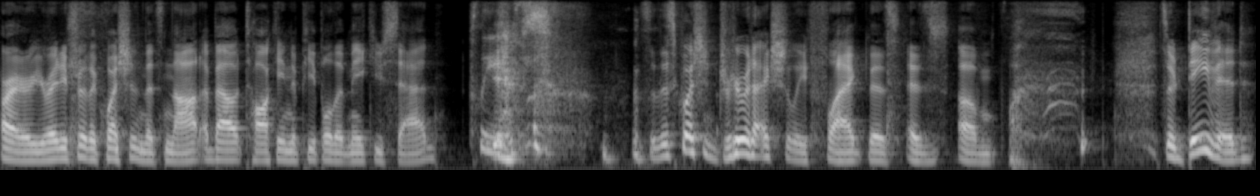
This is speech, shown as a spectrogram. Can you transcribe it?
all right, are you ready for the question that's not about talking to people that make you sad? Please. So this question, Drew had actually flagged this as um. so David,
